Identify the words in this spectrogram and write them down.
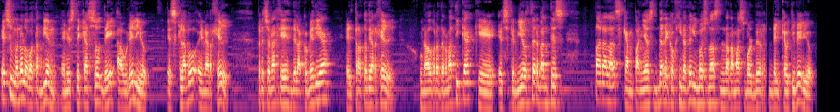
Es un monólogo también, en este caso de Aurelio, esclavo en Argel, personaje de la comedia El trato de Argel, una obra dramática que escribió Cervantes para las campañas de recogida de limosnas nada más volver del cautiverio.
